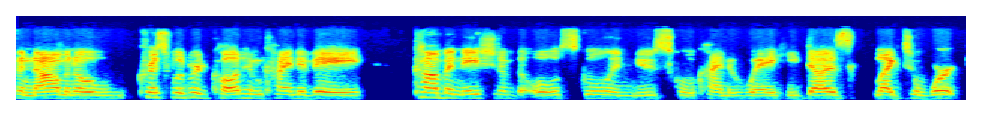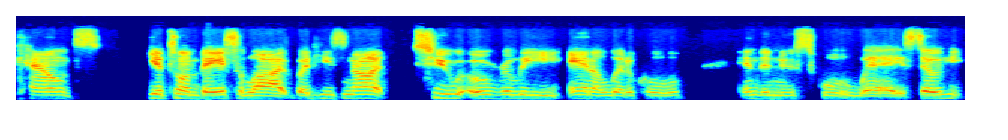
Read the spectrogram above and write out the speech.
phenomenal. Chris Woodward called him kind of a combination of the old school and new school kind of way. He does like to work counts, gets on base a lot, but he's not too overly analytical in the new school way. So he,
